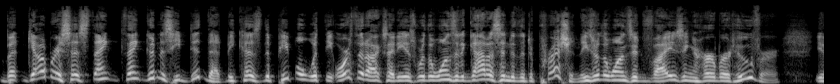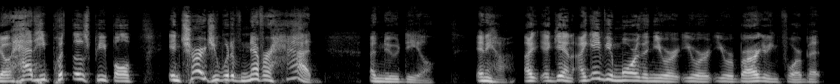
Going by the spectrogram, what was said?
But Galbraith says, thank, thank goodness he did that because the people with the orthodox ideas were the ones that got us into the depression. These are the ones advising Herbert Hoover. You know, had he put those people in charge, he would have never had a New Deal. Anyhow, I, again, I gave you more than you were you were you were bargaining for, but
